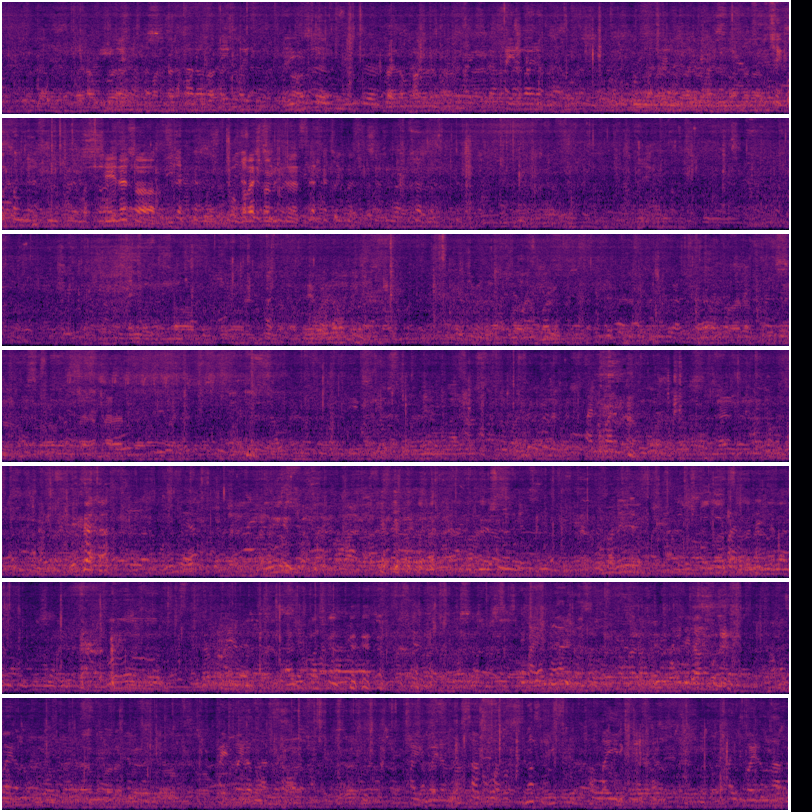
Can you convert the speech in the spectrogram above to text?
Çek bakalım. Şeyden sonra dolaşma bitmesin. nasılsınız? Allah iyilik versin. Hayırlı bayramlar.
